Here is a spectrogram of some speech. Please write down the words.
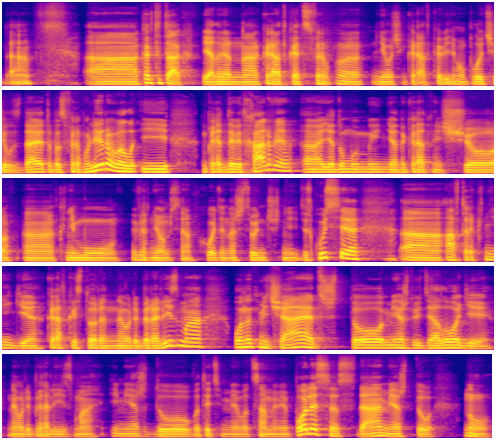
Да. А, как-то так. Я, наверное, кратко это сформ... Э, не очень кратко, видимо, получилось, да, это бы сформулировал. И, например, Дэвид Харви, э, я думаю, мы неоднократно еще э, к нему вернемся в ходе нашей сегодняшней дискуссии. Автор книги «Краткая история неолиберализма», он отмечает, что между идеологией неолиберализма и между вот этими вот самыми policies, да, между, ну,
